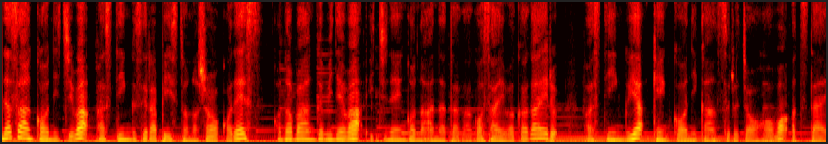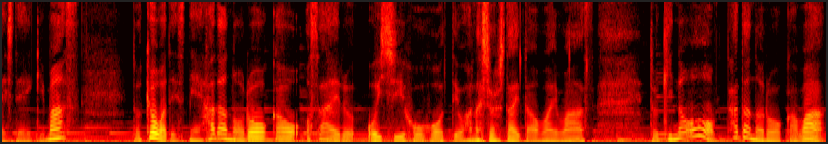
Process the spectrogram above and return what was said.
皆さんこんにちは。ファスティングセラピストのしょうこです。この番組では1年後のあなたが5歳若返るファスティングや健康に関する情報をお伝えしていきます。今日はですね肌の老化を抑える美味しい方法っていうお話をしたいと思います。昨日肌の老化は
